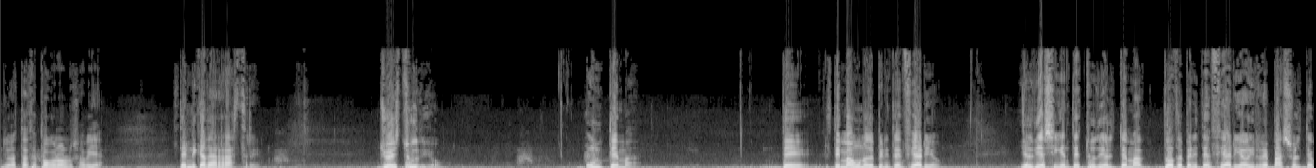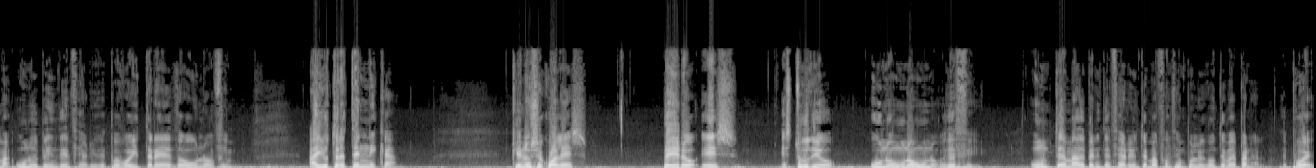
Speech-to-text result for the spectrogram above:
Yo hasta hace poco no lo sabía. Técnica de arrastre. Yo estudio un tema de el tema 1 de penitenciario y el día siguiente estudio el tema 2 de penitenciario y repaso el tema 1 de penitenciario. Después voy 3, 2, 1, en fin. Hay otra técnica que no sé cuál es, pero es estudio 1, 1, 1, es decir, un tema de penitenciario, un tema de función pública, un tema de penal. Después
